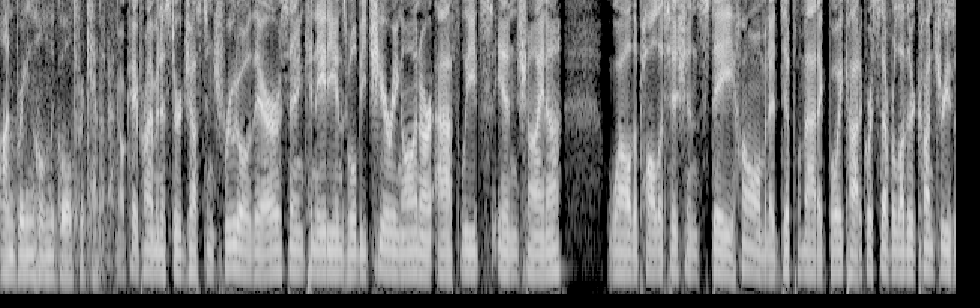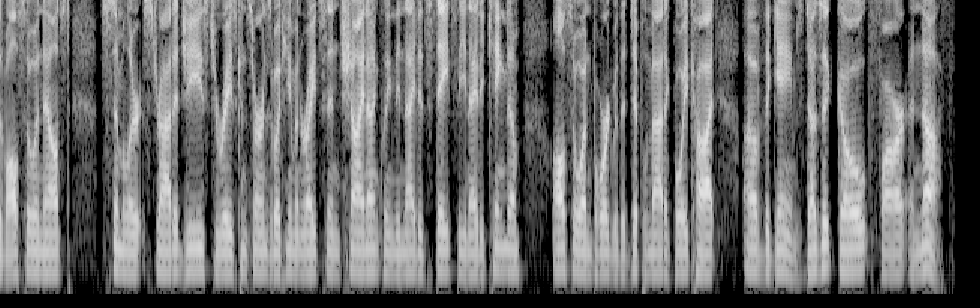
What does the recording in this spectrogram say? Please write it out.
on bringing home the gold for Canada. Okay, Prime Minister Justin Trudeau there saying Canadians will be cheering on our athletes in China while the politicians stay home in a diplomatic boycott. Of course, several other countries have also announced similar strategies to raise concerns about human rights in China, including the United States, the United Kingdom, also on board with a diplomatic boycott of the games. Does it go far enough?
